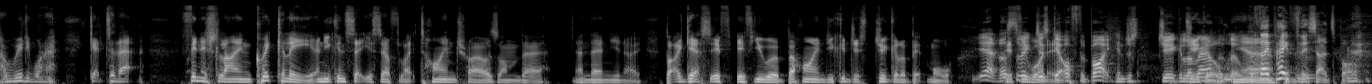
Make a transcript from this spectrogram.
I really want to get to that finish line quickly, and you can set yourself like time trials on there, and then you know. But I guess if if you were behind, you could just jiggle a bit more. Yeah, that's the thing. Just get off the bike and just jiggle, Jiggle, around a little yeah. bit. They pay for this ad spot.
